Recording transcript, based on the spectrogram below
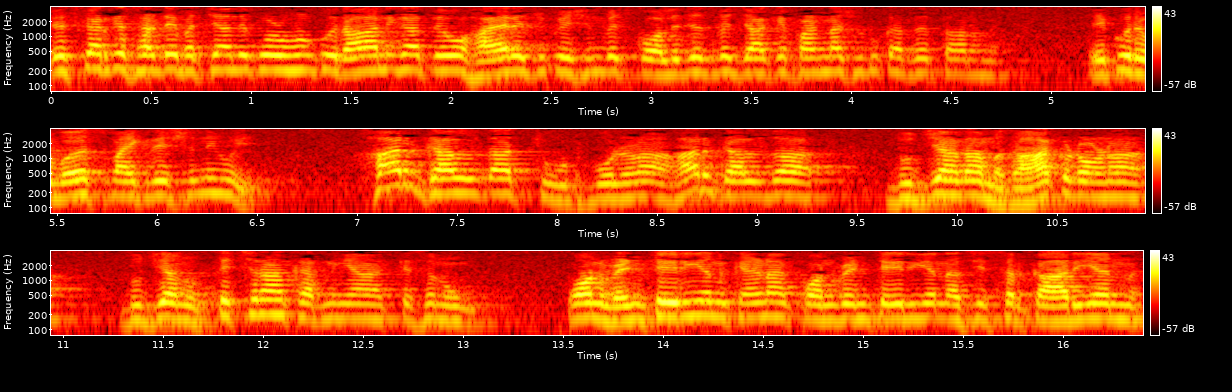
ਇਸ ਕਰਕੇ ਸਾਡੇ ਬੱਚਿਆਂ ਦੇ ਕੋਲ ਹੁਣ ਕੋਈ ਰਾਹ ਨਹੀਂਗਾ ਤੇ ਉਹ ਹਾਇਰ ਐਜੂਕੇਸ਼ਨ ਵਿੱਚ ਕਾਲਜਸ ਵਿੱਚ ਜਾ ਕੇ ਪੜ੍ਹਨਾ ਸ਼ੁਰੂ ਕਰ ਦਿੱਤਾ ਉਹਨਾਂ ਨੇ। ਇਹ ਕੋਈ ਰਿਵਰਸ ਮਾਈਗ੍ਰੇਸ਼ਨ ਨਹੀਂ ਹੋਈ। ਹਰ ਗੱਲ ਦਾ ਝੂਠ ਬੋਲਣਾ, ਹਰ ਗੱਲ ਦਾ ਦੂਜਿਆਂ ਦਾ ਮਜ਼ਾਕ ਉਡਾਉਣਾ, ਦੂਜਿਆਂ ਨੂੰ ਟਿਚਰਾਂ ਕਰਨੀਆਂ, ਕਿਸੇ ਨੂੰ ਕਨਵੈਂਟੇਰੀਅਨ ਕਹਿਣਾ, ਕਨਵੈਂਟੇਰੀਅਨ ਅਸੀਂ ਸਰਕਾਰੀਅਨ,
